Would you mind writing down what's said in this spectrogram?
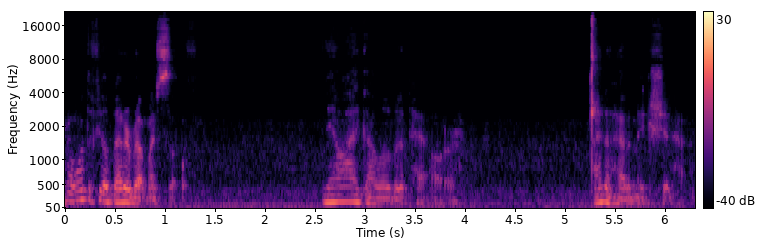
or I want to feel better about myself. Now I got a little bit of power. I know how to make shit happen.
